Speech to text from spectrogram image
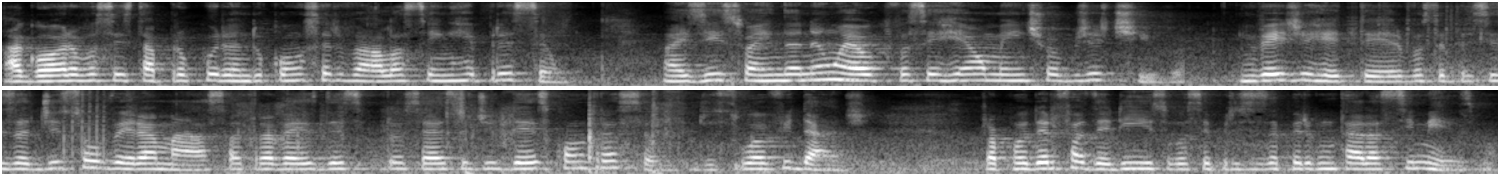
Agora você está procurando conservá-la sem repressão mas isso ainda não é o que você realmente objetiva. Em vez de reter, você precisa dissolver a massa através desse processo de descontração, de suavidade. Para poder fazer isso, você precisa perguntar a si mesmo,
